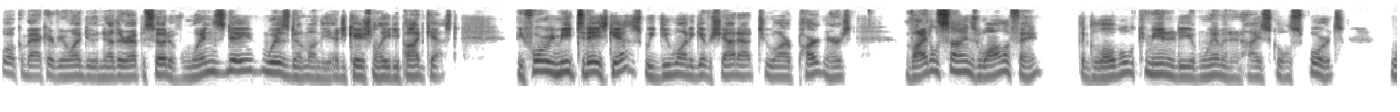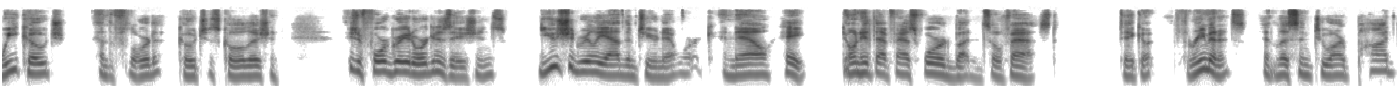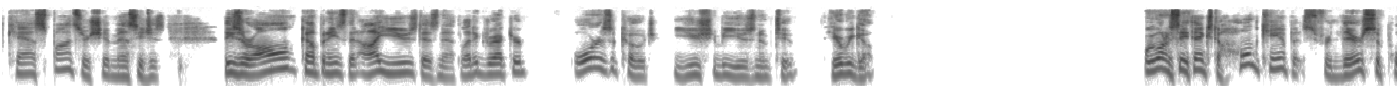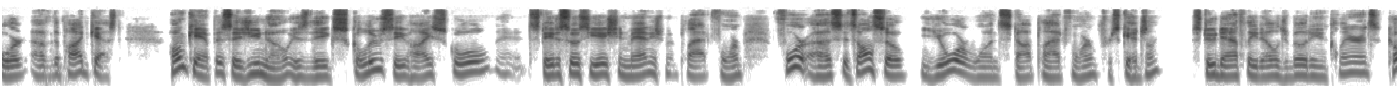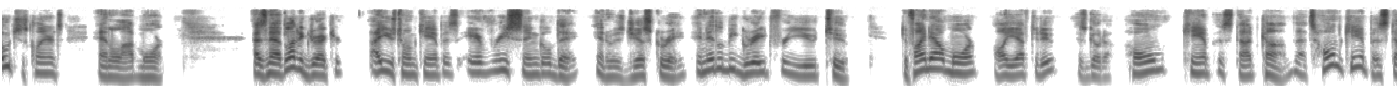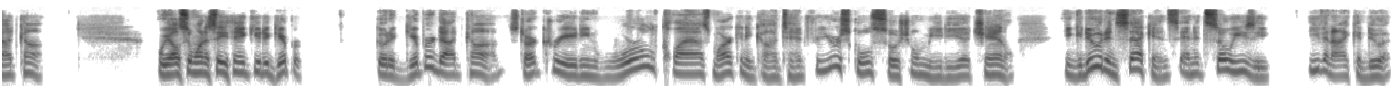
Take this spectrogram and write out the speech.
Welcome back, everyone, to another episode of Wednesday Wisdom on the Educational AD Podcast. Before we meet today's guest, we do want to give a shout out to our partners, Vital Signs Wall of Fame, the global community of women in high school sports, We Coach, and the Florida Coaches Coalition. These are four great organizations. You should really add them to your network. And now, hey, don't hit that fast forward button so fast. Take a three minutes and listen to our podcast sponsorship messages. These are all companies that I used as an athletic director or as a coach. You should be using them too. Here we go. We want to say thanks to Home Campus for their support of the podcast. Home Campus, as you know, is the exclusive high school state association management platform for us. It's also your one stop platform for scheduling, student athlete eligibility and clearance, coaches clearance, and a lot more. As an athletic director, I used home campus every single day, and it was just great. And it'll be great for you too. To find out more, all you have to do is go to homecampus.com. That's homecampus.com. We also want to say thank you to Gipper. Go to Gipper.com, start creating world class marketing content for your school's social media channel. You can do it in seconds, and it's so easy. Even I can do it.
